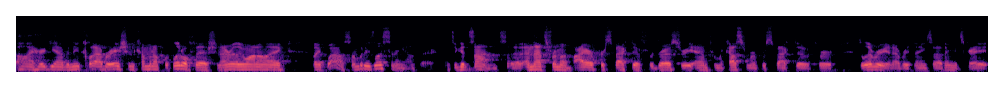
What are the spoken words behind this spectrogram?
oh, I heard you have a new collaboration coming up with Little Fish, and I really want to like like wow somebody's listening out there it's a good sign so and that's from a buyer perspective for grocery and from a customer perspective for delivery and everything so i think it's great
